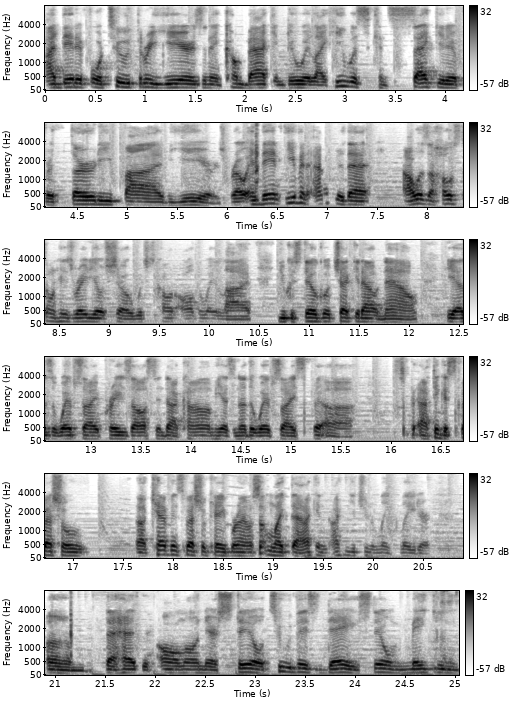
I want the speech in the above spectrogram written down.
I did it for two, three years and then come back and do it. Like he was consecutive for 35 years, bro. And then even after that, I was a host on his radio show, which is called All the Way Live. You can still go check it out now. He has a website, praiseaustin.com. He has another website, uh, I think a special uh, Kevin Special K Brown, something like that. I can I can get you the link later. Um, that has it all on there still to this day, still making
